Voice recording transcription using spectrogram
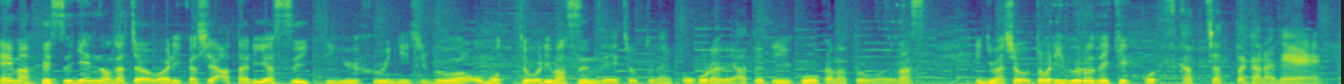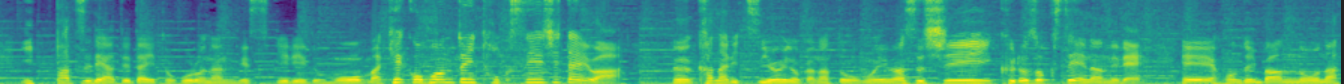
え、まあフェスゲンのガチャは割かし当たりやすいっていう風に自分は思っておりますんで、ちょっとね、ここらで当てていこうかなと思います。いきましょう。ドリブロで結構使っちゃったからね、一発で当てたいところなんですけれども、まあ結構本当に特性自体は、うん、かなり強いのかなと思いますし、黒属性なんでね、えー、本当に万能な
